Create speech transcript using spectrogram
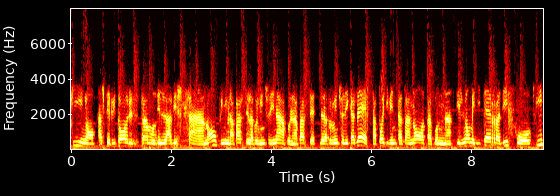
fino al territorio diciamo, dell'Aversano, quindi una parte della provincia di Napoli, una parte della provincia di Caserta, poi diventata nota con il nome di Terra dei Fuochi,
